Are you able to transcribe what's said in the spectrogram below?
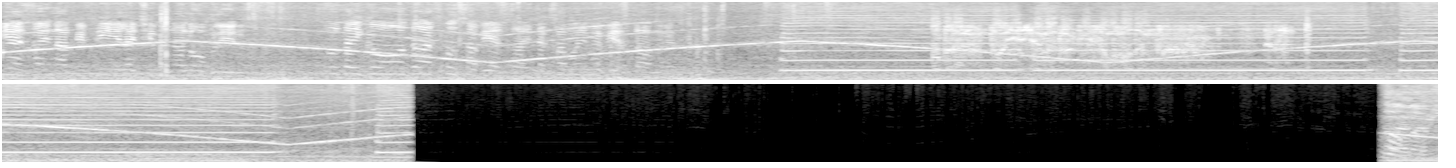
wjeżdżaj na BP i lecimy na Lublin. Tutaj do Astusa wjeżdżaj, tak samo i my wjeżdżamy. Tomasz.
